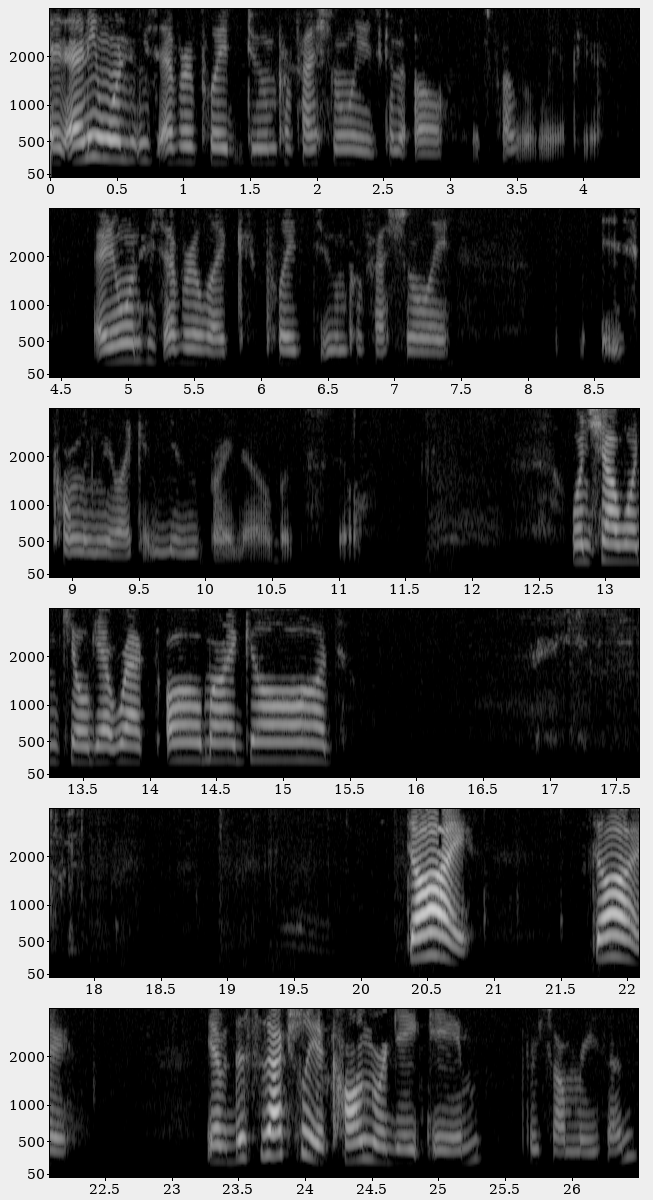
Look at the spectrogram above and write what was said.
And anyone who's ever played Doom professionally is gonna. Oh, it's probably up here. Anyone who's ever like played Doom professionally is calling me like a noob right now, but still. One shot, one kill, get wrecked. Oh my god. Die. Die. Yeah, but this is actually a Kongregate game for some reason.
